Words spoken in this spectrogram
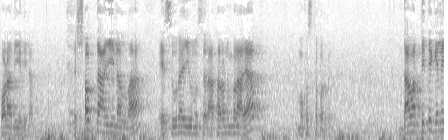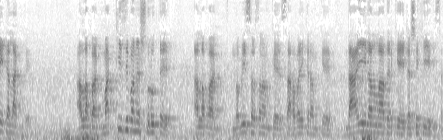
পড়া দিয়ে দিলাম। যে সব দাঈল আল্লাহ এই সূরা ইউনূসের 18 নম্বর আয়াত মুখস্থ করবে। দাওয়াত দিতে গেলে এটা লাগবে। আল্লাহ পাক মাক্কি জীবনের শুরুতে আল্লাহাক নবী সালামকে সাহাবাইকেরামকে দাইল আল্লাহদেরকে এটা শিখিয়ে দিচ্ছেন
